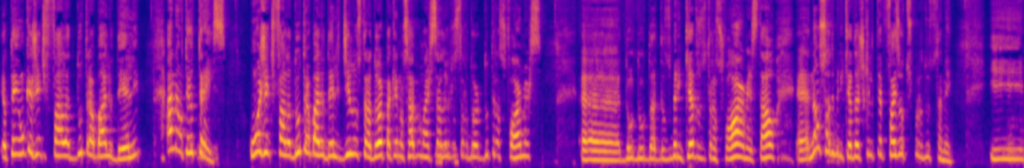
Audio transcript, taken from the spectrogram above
Eu tenho um que a gente fala do trabalho dele, ah, não, tenho três. Um a gente fala do trabalho dele de ilustrador, para quem não sabe, o Marcelo é ilustrador do Transformers. Uh, do, do, dos brinquedos do Transformers e tal. Uh, não só de brinquedos, acho que ele faz outros produtos também. E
